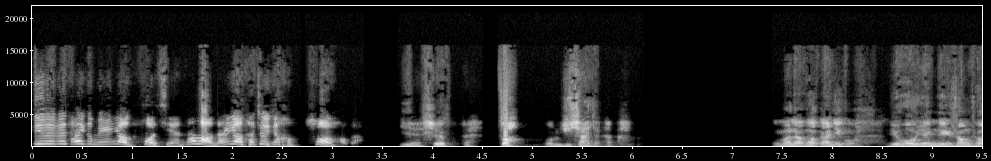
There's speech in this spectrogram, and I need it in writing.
厉微微她一个没人要的破鞋，那老男人要她就已经很不错了，好吧？也是，宝贝。走，我们去下一家看看。你们两个赶紧滚！以后云顶商城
